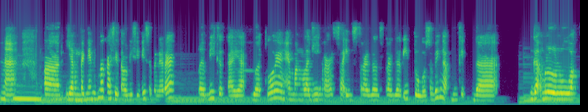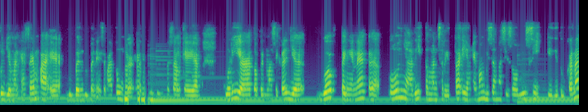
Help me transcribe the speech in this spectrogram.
Nah hmm. uh, yang pengen gue kasih tahu di sini sebenarnya lebih ke kayak buat lo yang emang lagi ngerasain struggle struggle itu sebenarnya nggak mungkin nggak nggak melulu waktu zaman SMA ya beban-beban SMA tuh enggak misal kayak yang kuliah ataupun masih kerja gue pengennya kayak lo nyari teman cerita yang emang bisa ngasih solusi kayak gitu. Karena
